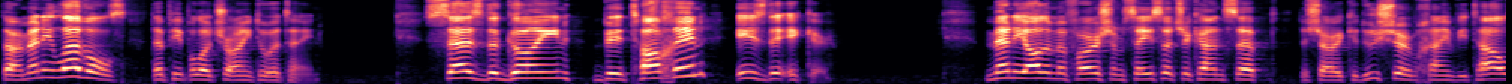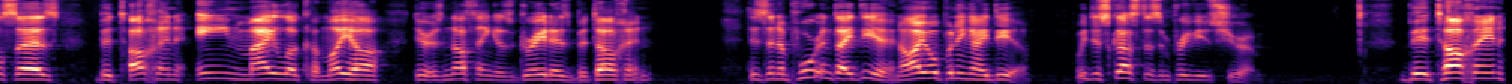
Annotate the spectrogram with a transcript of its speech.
There are many levels that people are trying to attain. Says the Goin, bitachin is the Iker. Many other Mefarshim say such a concept. The Shaarei Kedusha, Chaim Vital says, bitachin ein maila kamaya. There is nothing as great as bitachin. This is an important idea, an eye-opening idea. We discussed this in previous shiurim. Bitachin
